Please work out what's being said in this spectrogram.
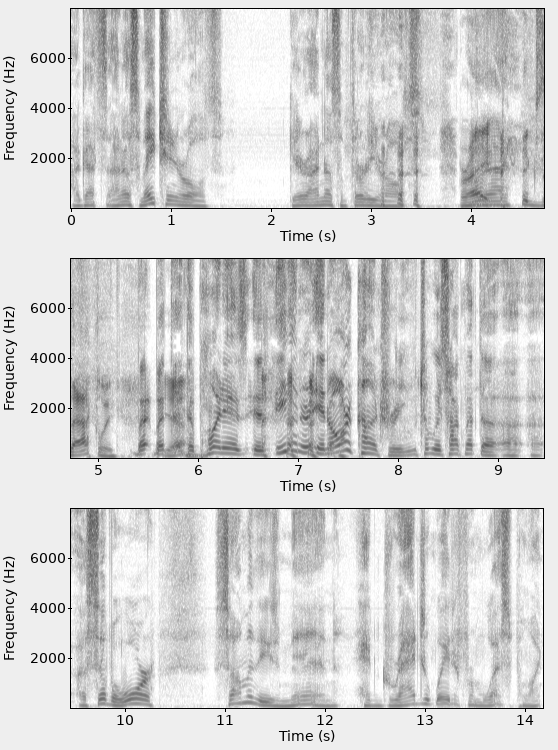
I got I know some 18 year olds. Gary, I know some 30 year olds. Right. Okay. exactly. But but Yeah. the, the point is, is even in our country, we was talking about the uh, uh, uh, Civil War. Some of these men had graduated from West Point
